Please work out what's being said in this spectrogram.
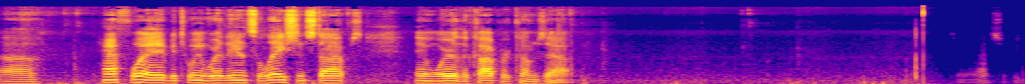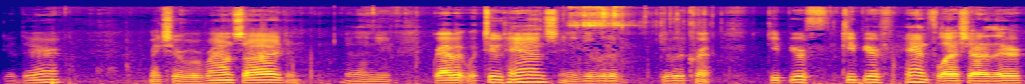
uh, halfway between where the insulation stops and where the copper comes out. So that should be good there. Make sure we're round side, and, and then you grab it with two hands and you give it a give it a crimp. Keep your keep your hand flesh out of there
